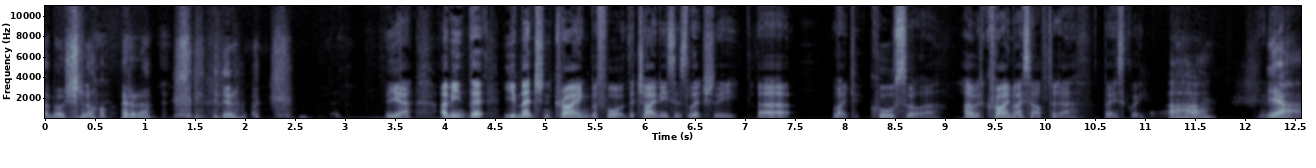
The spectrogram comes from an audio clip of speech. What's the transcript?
emotional. I don't know. you know. Yeah. I mean, the you mentioned crying before. The Chinese is literally uh, like cool sula. I would cry myself to death, basically. Uh-huh. you know. Yeah,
